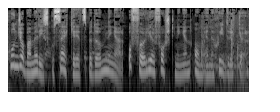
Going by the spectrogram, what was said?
Hon jobbar med risk- och säkerhetsbedömningar och följer forskningen om energidrycker.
